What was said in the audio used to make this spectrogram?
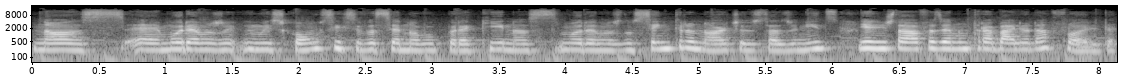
Nós é, moramos em Wisconsin, se você é novo por aqui, nós moramos no centro-norte dos Estados Unidos e a gente estava fazendo um trabalho na Flórida.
